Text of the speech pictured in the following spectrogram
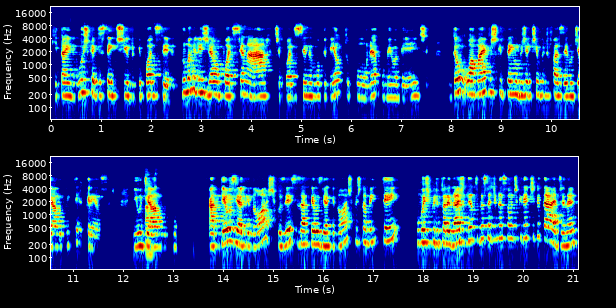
que está em busca de sentido, que pode ser numa religião, pode ser na arte, pode ser no envolvimento com, né, com o meio ambiente. Então, o Amai-vos que tem o objetivo de fazer um diálogo intercrenças e o um ah. diálogo com ateus e agnósticos, esses ateus e agnósticos também têm uma espiritualidade dentro dessa dimensão de criatividade, né?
